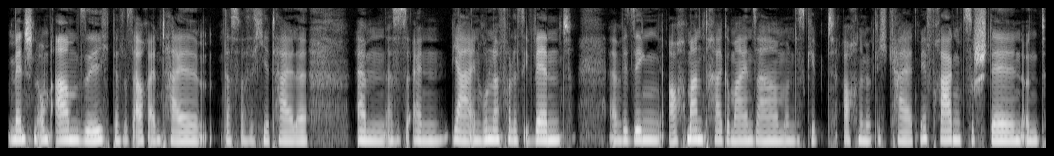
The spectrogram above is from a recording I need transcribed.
Menschen umarmen sich. Das ist auch ein Teil, das, was ich hier teile. Ähm, es ist ein, ja, ein wundervolles Event. Äh, wir singen auch Mantra gemeinsam und es gibt auch eine Möglichkeit, mir Fragen zu stellen. Und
